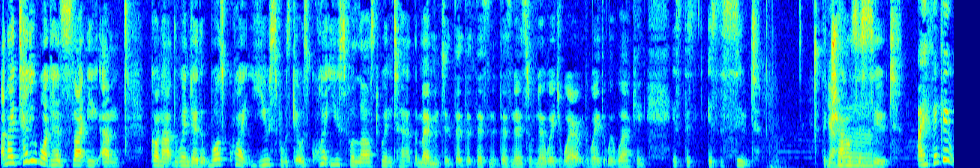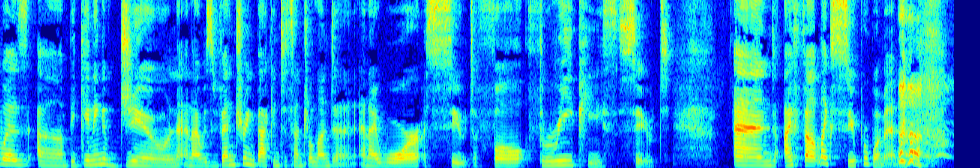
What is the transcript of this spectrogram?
and i tell you what has slightly um gone out the window that was quite useful was it was quite useful last winter at the moment th- th- there's there's no sort of no way to wear it the way that we're working is the is the suit the Yeah. trouser suit I think it was uh, beginning of June, and I was venturing back into central London, and I wore a suit, a full three piece suit. And I felt like Superwoman.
